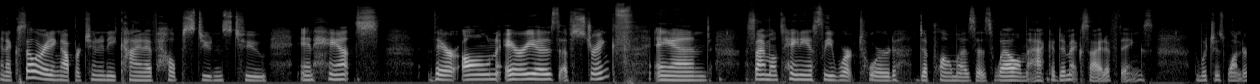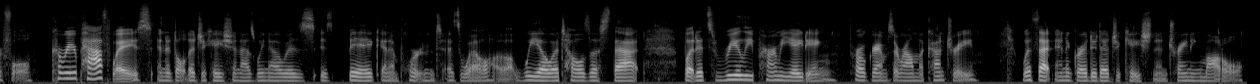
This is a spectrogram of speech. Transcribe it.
And accelerating opportunity kind of helps students to enhance their own areas of strength and simultaneously work toward diplomas as well on the academic side of things, which is wonderful. Career pathways in adult education, as we know, is, is big and important as well. Uh, WIOA tells us that, but it's really permeating programs around the country with that integrated education and training model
